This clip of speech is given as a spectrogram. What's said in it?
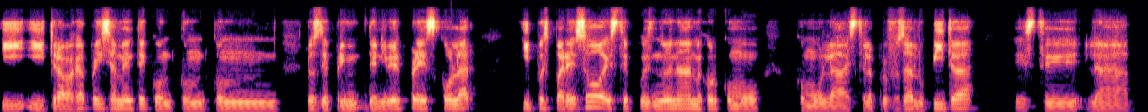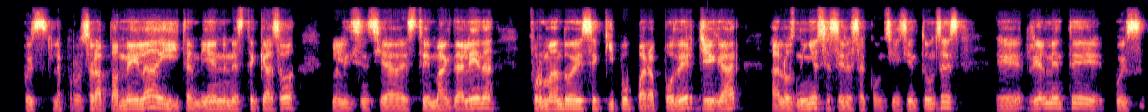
y, trabajar precisamente con, los de, nivel preescolar. Y pues para eso, este, pues no hay nada mejor como, como la, este, la profesora Lupita, este, la, pues la profesora Pamela y también en este caso la licenciada este, Magdalena, formando ese equipo para poder llegar a los niños y hacer esa conciencia. Entonces, eh, realmente, pues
